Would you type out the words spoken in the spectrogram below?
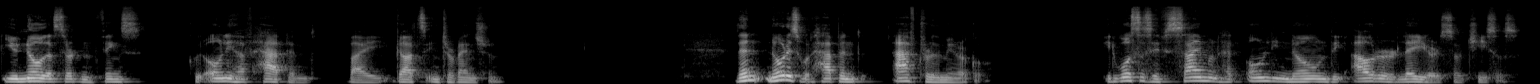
you know that certain things could only have happened by God's intervention. Then notice what happened after the miracle. It was as if Simon had only known the outer layers of Jesus,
